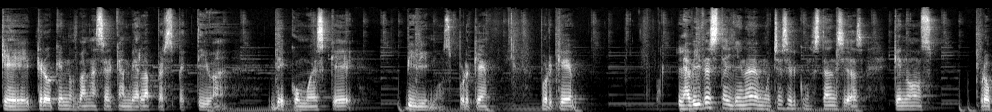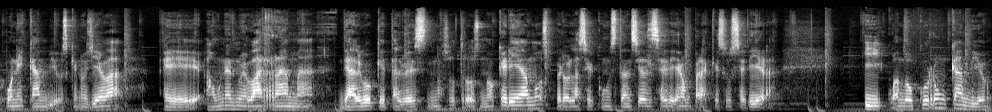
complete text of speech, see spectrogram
que creo que nos van a hacer cambiar la perspectiva de cómo es que vivimos. ¿Por qué? Porque la vida está llena de muchas circunstancias que nos propone cambios, que nos lleva eh, a una nueva rama de algo que tal vez nosotros no queríamos, pero las circunstancias se dieron para que sucediera. Y cuando ocurre un cambio,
